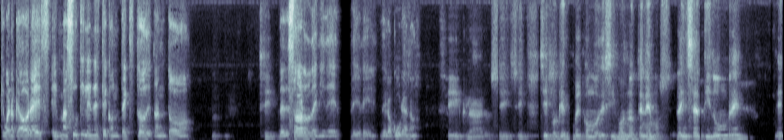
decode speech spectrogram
que bueno, que ahora es, es más útil en este contexto de tanto de desorden y de, locura, ¿no? Sí, claro, sí, sí. Sí, porque pues, como decís vos, no tenemos la incertidumbre, es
